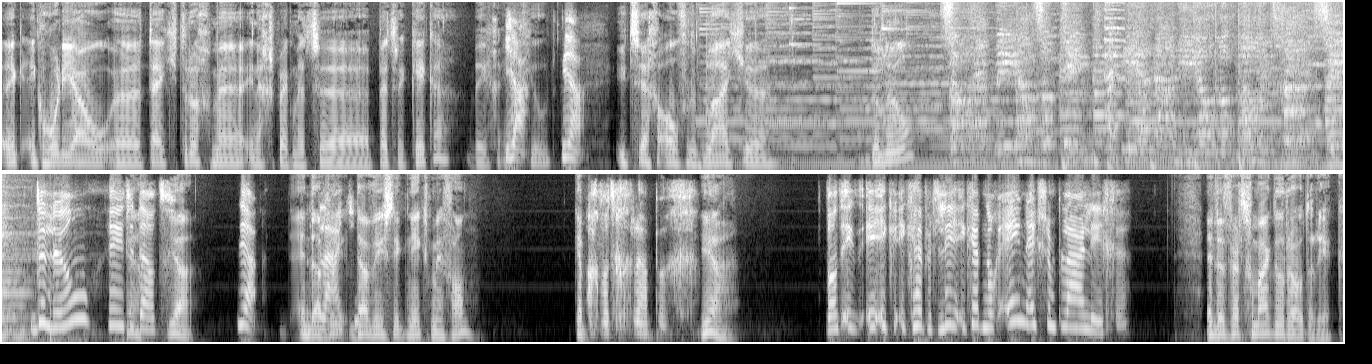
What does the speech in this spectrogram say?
ik, ik hoorde jou eh, een tijdje terug me, in een gesprek met eh, Patrick Kikker. Ben je Ja, geïnterviewd? ja. Iets zeggen over het blaadje De Lul. Zo happy als op tien heb je radio nog nooit gezien. De lul heette dat. Ja, Ja. en daar, daar wist ik niks meer van. Ik heb, Ach, wat grappig. ja, Want ik, ik, ik, heb het ik heb nog één exemplaar liggen. en dat werd gemaakt door Roderick.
